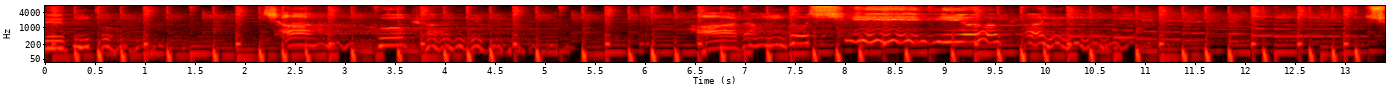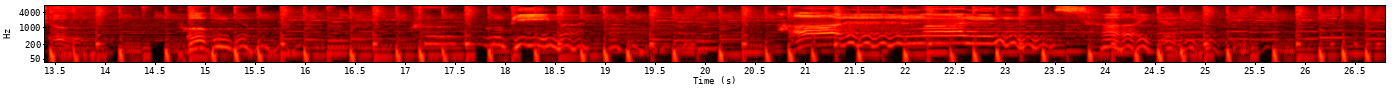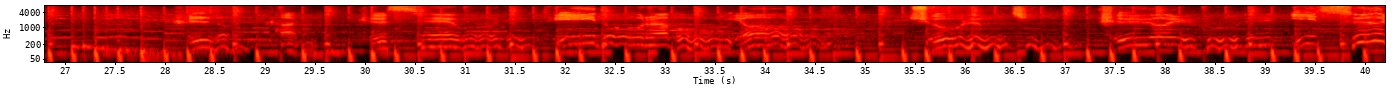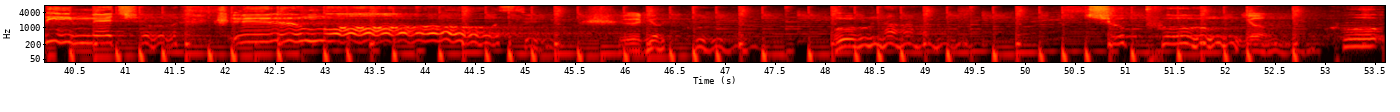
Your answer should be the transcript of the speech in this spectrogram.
흐름도 자고 가는 바람도 쉬어가는 주폭령 구비마다 한 많은 사연 흘러간 그 세월을 뒤돌아보며 주름진 그 얼굴에 이슬이 맺혀 그 모습 그렸구나 추풍 연고개.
